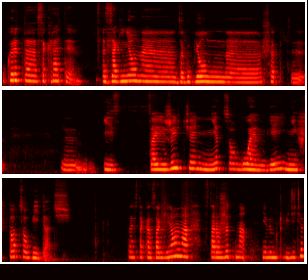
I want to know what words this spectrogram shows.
ukryte sekrety, zaginione, zagubione szepty. I zajrzyjcie nieco głębiej niż to, co widać. To jest taka zaginiona, starożytna, nie wiem czy widzicie,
